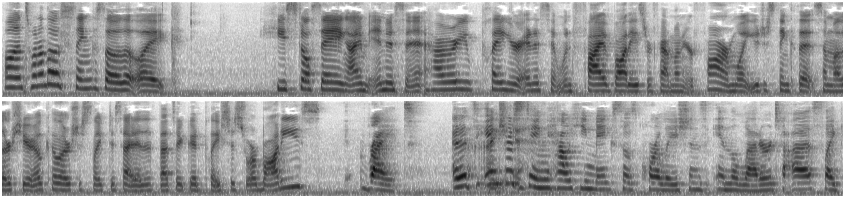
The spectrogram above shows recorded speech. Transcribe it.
well, it's one of those things though that like he's still saying I'm innocent. How are you playing you're innocent when five bodies are found on your farm? What you just think that some other serial killers just like decided that that's a good place to store bodies? Right. And it's I- interesting how he makes those correlations in the letter to us. Like,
